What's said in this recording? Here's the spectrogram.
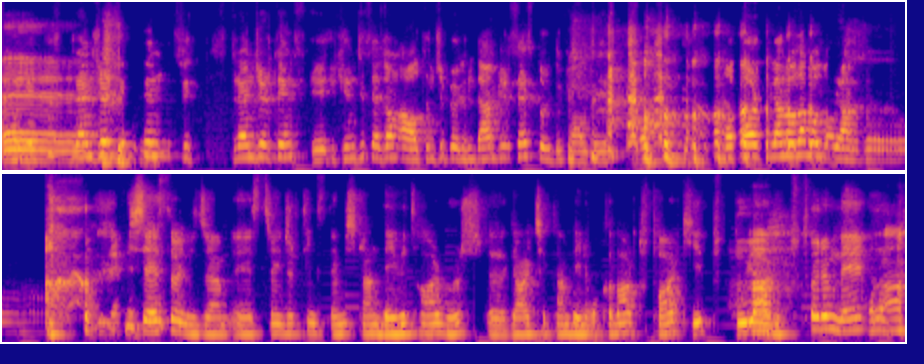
O Ee, Stranger Things'in Stranger Things e, ikinci sezon 6. bölümden bir ses duyduk vallahi. Motor falan olamaz o yani. bir şey söyleyeceğim. Ee, Stranger Things demişken David Harbour e, gerçekten beni o kadar tutar ki tuttuğu yerde tutarım ve Ah,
